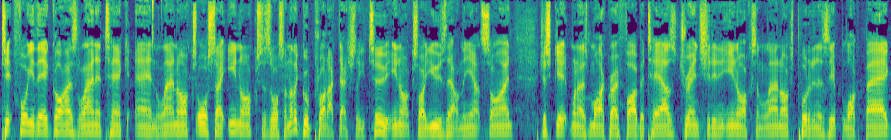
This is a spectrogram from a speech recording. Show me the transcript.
tip for you there, guys Lanotec and Lanox. Also, Inox is also another good product, actually, too. Inox, I use that on the outside. Just get one of those microfiber towels, drench it in Inox and Lanox, put it in a Ziploc bag.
